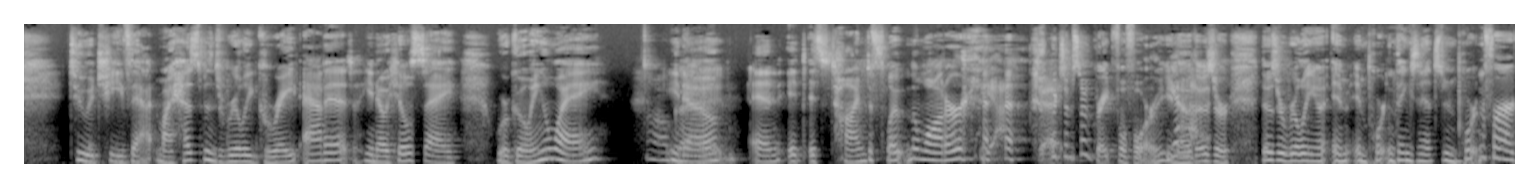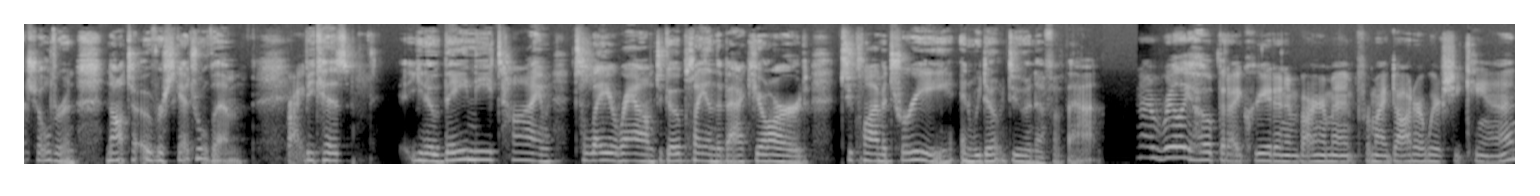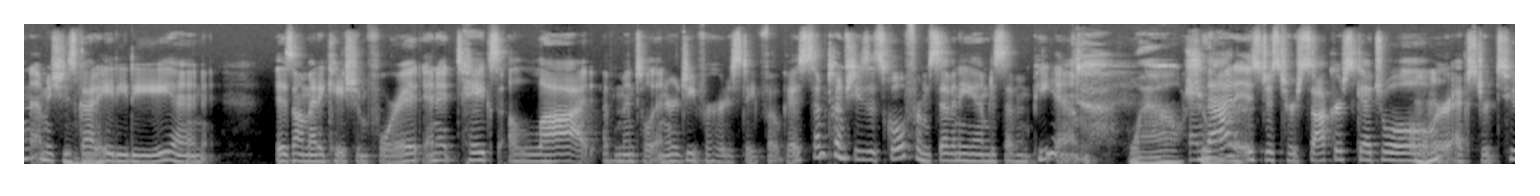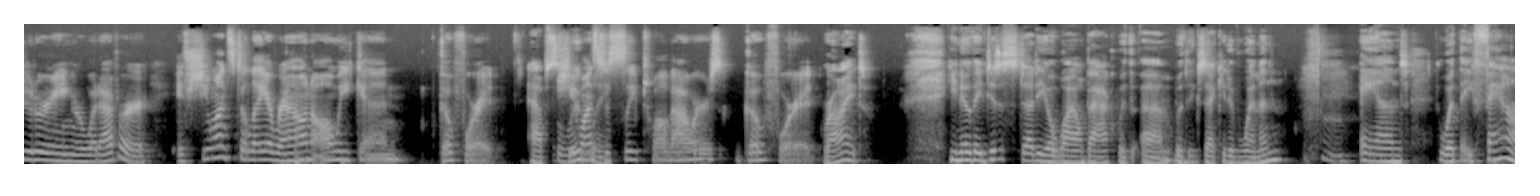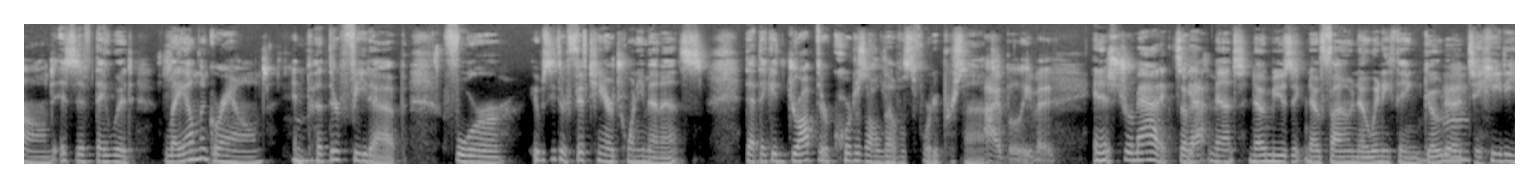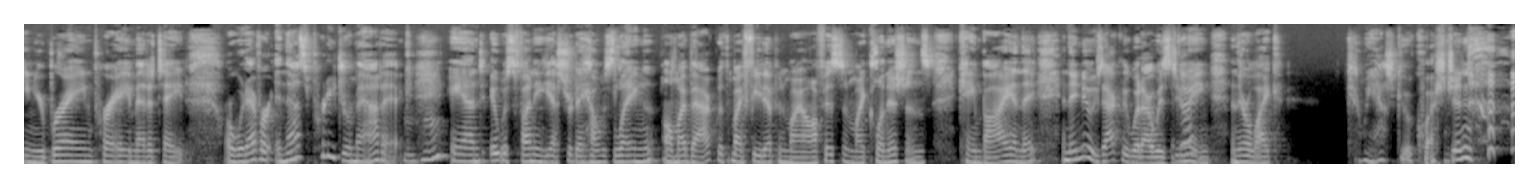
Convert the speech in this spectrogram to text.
to achieve that. My husband's really great at it. You know, he'll say, We're going away. Oh, you good. know, and it, it's time to float in the water. Yeah, which I'm so grateful for. You yeah. know, those are those are really uh, important things, and it's important for our children not to overschedule them, right? Because you know they need time to lay around, to go play in the backyard, to climb a tree, and we don't do enough of that. I really hope that I create an environment for my daughter where she can. I mean, she's mm-hmm. got ADD and is on medication for it, and it takes a lot of mental energy for her to stay focused. Sometimes she's at school from 7 a.m. to 7 p.m. Wow. And sure. that is just her soccer schedule mm-hmm. or extra tutoring or whatever. If she wants to lay around all weekend, go for it. Absolutely. If she wants to sleep 12 hours, go for it. Right. You know, they did a study a while back with um, with executive women, hmm. and what they found is if they would lay on the ground and hmm. put their feet up for it was either 15 or 20 minutes that they could drop their cortisol levels 40%. I believe it. And it's dramatic. So yeah. that meant no music, no phone, no anything. Go mm-hmm. to Tahiti in your brain, pray, meditate, or whatever. And that's pretty dramatic. Mm-hmm. And it was funny yesterday. I was laying on my back with my feet up in my office and my clinicians came by and they, and they knew exactly what I was doing. And they're like, can we ask you a question?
